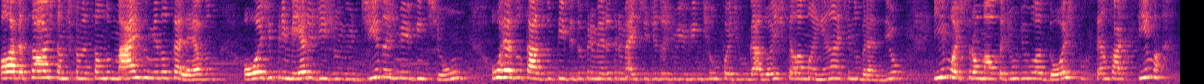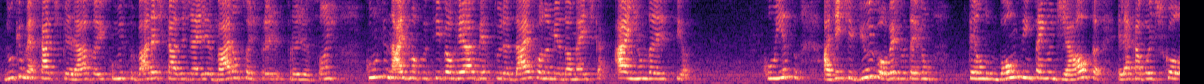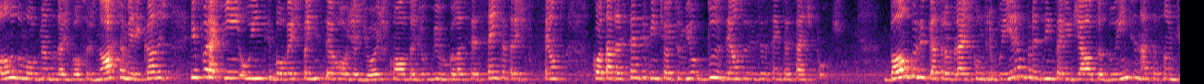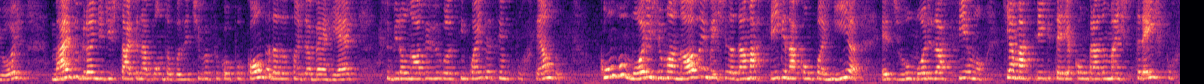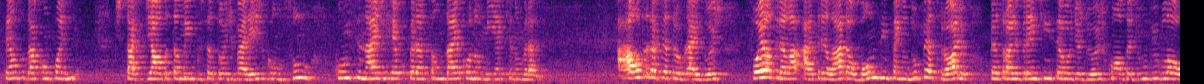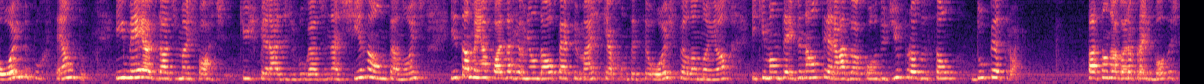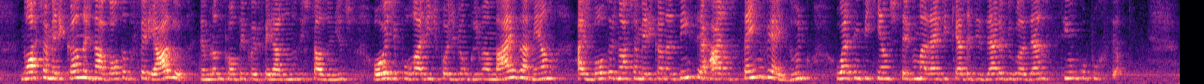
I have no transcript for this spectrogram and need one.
Olá pessoal, estamos começando mais um Minuto Elevam. Hoje, 1 de junho de 2021, o resultado do PIB do primeiro trimestre de 2021 foi divulgado hoje pela manhã aqui no Brasil e mostrou uma alta de 1,2% acima do que o mercado esperava e com isso várias casas já elevaram suas projeções com sinais de uma possível reabertura da economia doméstica ainda esse ano. Com isso, a gente viu o Ibovespa teve um tendo um bom desempenho de alta, ele acabou descolando do movimento das bolsas norte-americanas e por aqui o índice Bovespa encerrou o dia de hoje com alta de 1,63%, cotada a 128.267 pontos. Bancos e Petrobras contribuíram para o desempenho de alta do índice na sessão de hoje, mas o grande destaque na ponta positiva ficou por conta das ações da BRF, que subiram 9,55%, com rumores de uma nova investida da Marfrig na companhia. Esses rumores afirmam que a Marfrig teria comprado mais 3% da companhia. Destaque de alta também para o setor de varejo e consumo, com os sinais de recuperação da economia aqui no Brasil. A alta da Petrobras hoje foi atrelada ao bom desempenho do petróleo. O petróleo Brent encerrou o dia de hoje com alta de 1,8%, em meio aos dados mais fortes que o esperado divulgados na China ontem à noite e também após a reunião da OPEP+, que aconteceu hoje pela manhã e que manteve inalterado o acordo de produção do petróleo. Passando agora para as bolsas norte-americanas na volta do feriado. Lembrando que ontem foi feriado nos Estados Unidos. Hoje, por lá, a gente pode ver um clima mais ameno. As bolsas norte-americanas encerraram sem viés único. O S&P 500 teve uma leve queda de 0,05%.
